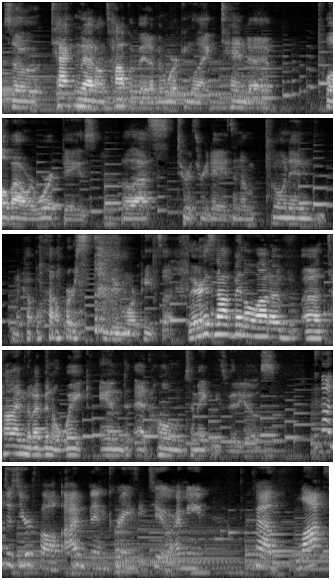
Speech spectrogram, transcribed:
So tacking that on top of it, I've been working like 10 to 12 hour work days the last two or three days, and I'm going in in a couple hours to do more pizza. There has not been a lot of uh, time that I've been awake and at home to make these videos. It's not just your fault. I've been crazy too. I mean, we've had lots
